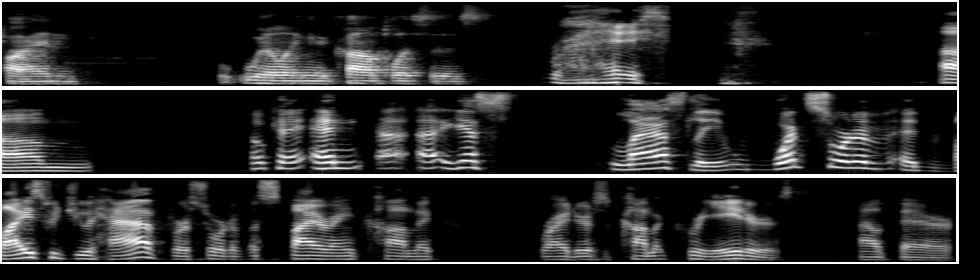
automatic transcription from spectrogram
find willing accomplices. Right. um, okay, and uh, I guess lastly, what sort of advice would you have for sort of aspiring comic writers, comic creators out there?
